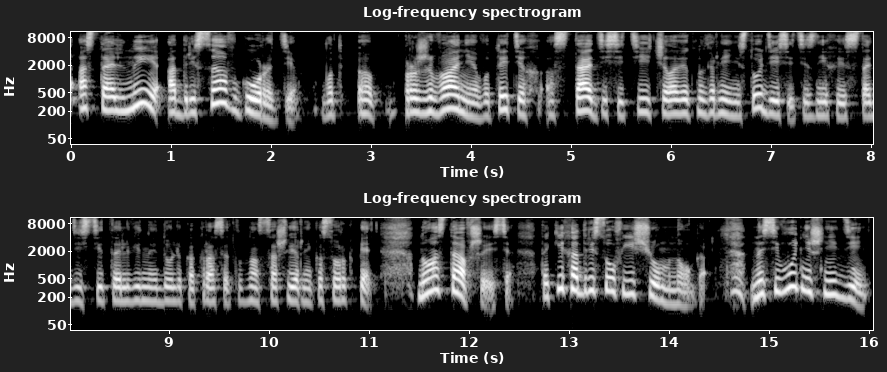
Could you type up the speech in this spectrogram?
остальные адреса в городе – вот э, проживание вот этих 110 человек, ну вернее не 110 из них, из 110 это львиная доля как раз это у нас со Шверника 45, но оставшиеся, таких адресов еще много. На сегодняшний день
